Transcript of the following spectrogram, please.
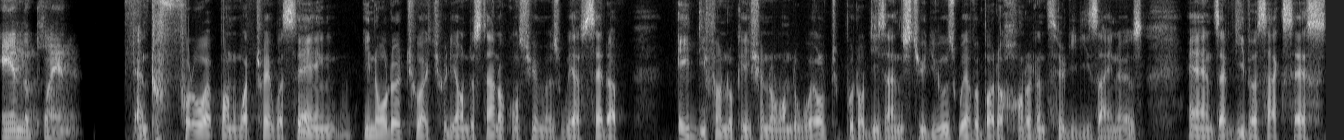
and the planet. And to follow up on what Trey was saying, in order to actually understand our consumers, we have set up eight different locations around the world to put our design studios. We have about 130 designers, and that give us access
